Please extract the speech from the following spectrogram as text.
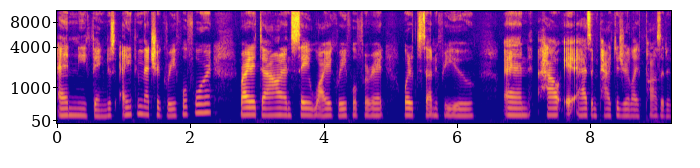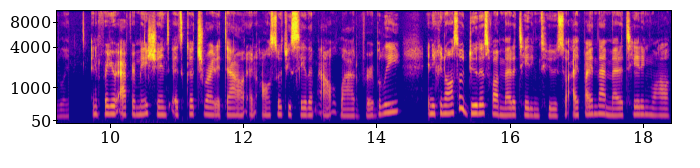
anything, just anything that you're grateful for. Write it down and say why you're grateful for it, what it's done for you, and how it has impacted your life positively. And for your affirmations, it's good to write it down and also to say them out loud verbally. And you can also do this while meditating too. So I find that meditating while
